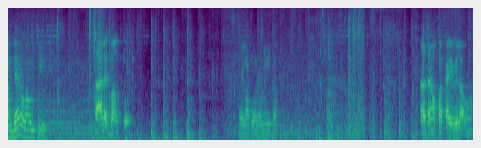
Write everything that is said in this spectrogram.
Bandero o bounty Dale, bounty. de la coronita. Ahora tenemos para acá vivir la uno.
